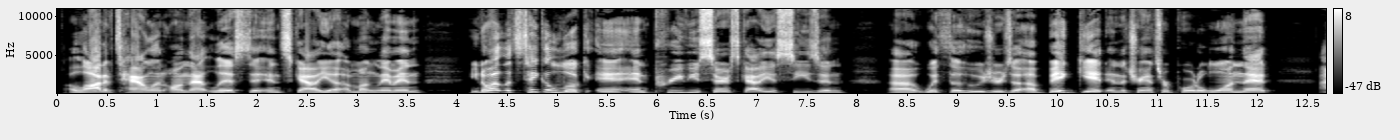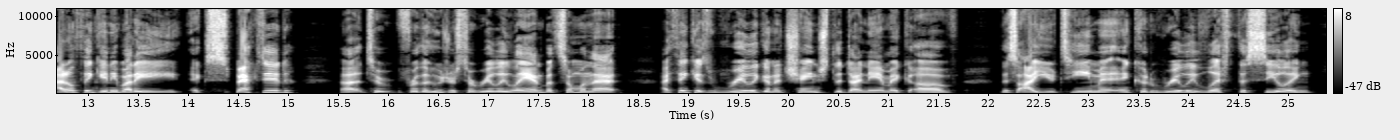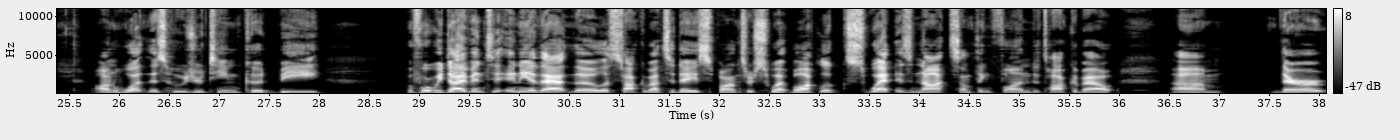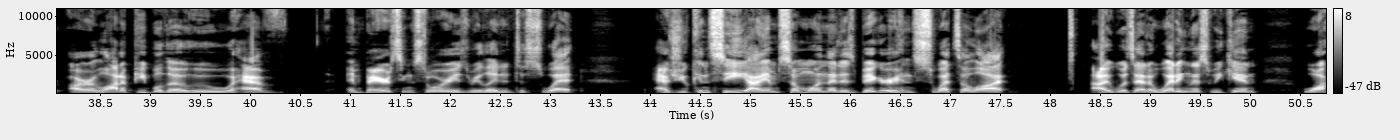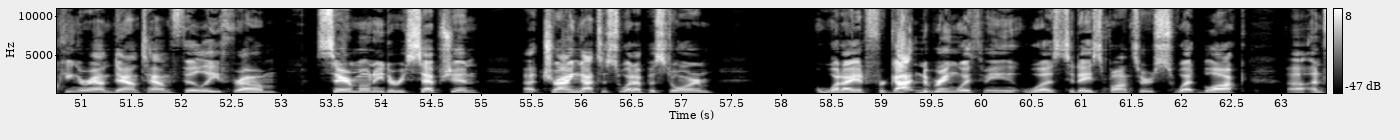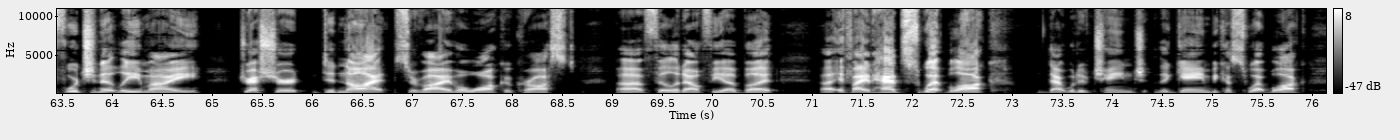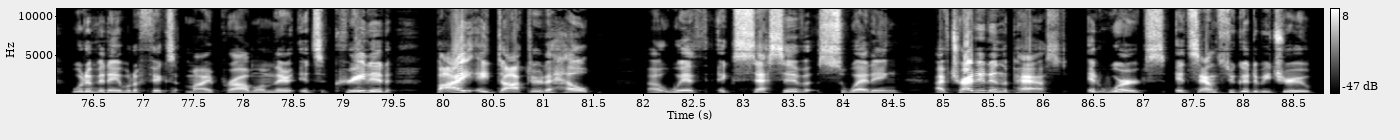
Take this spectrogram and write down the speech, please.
a lot of talent on that list and Scalia among them. And you know what? Let's take a look and, preview Sara Scalia's season uh, with the Hoosiers. A big get in the transfer portal, one that I don't think anybody expected uh, to for the Hoosiers to really land, but someone that I think is really going to change the dynamic of this IU team and could really lift the ceiling on what this Hoosier team could be. Before we dive into any of that, though, let's talk about today's sponsor, Sweat Block. Look, sweat is not something fun to talk about. Um, there are, are a lot of people, though, who have embarrassing stories related to sweat as you can see, I am someone that is bigger and sweats a lot. I was at a wedding this weekend, walking around downtown Philly from ceremony to reception, uh, trying not to sweat up a storm. What I had forgotten to bring with me was today's sponsor, Sweat Block. Uh, unfortunately, my dress shirt did not survive a walk across uh, Philadelphia, but uh, if I had had Sweat Block, that would have changed the game because Sweat Block would have been able to fix my problem. There, it's created by a doctor to help uh, with excessive sweating. I've tried it in the past. It works. It sounds too good to be true.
